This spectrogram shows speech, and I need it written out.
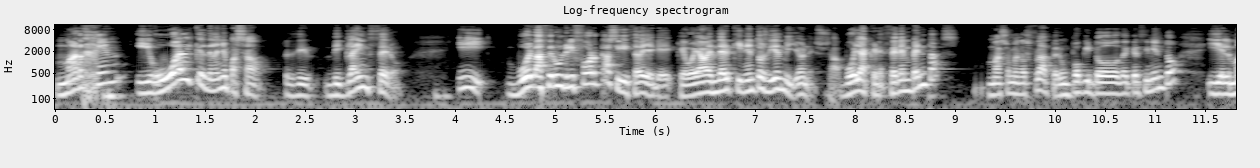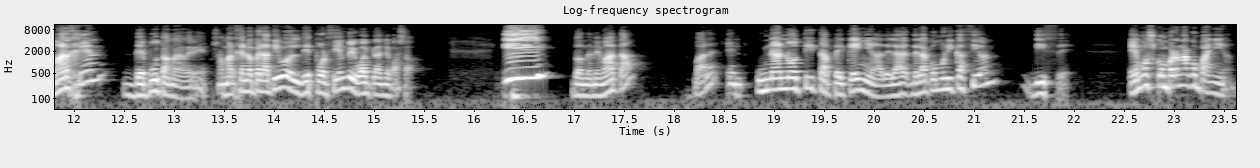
margen igual que el del año pasado, es decir, decline cero. Y vuelve a hacer un reforecast y dice, oye, que, voy a vender 510 millones. O sea, voy a crecer en ventas, más o menos flat, pero un poquito de crecimiento. Y el margen de puta madre. O sea, margen operativo del 10%, igual que el año pasado. Y, donde me mata, ¿vale? En una notita pequeña de la, de la comunicación, dice, hemos comprado una compañía.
